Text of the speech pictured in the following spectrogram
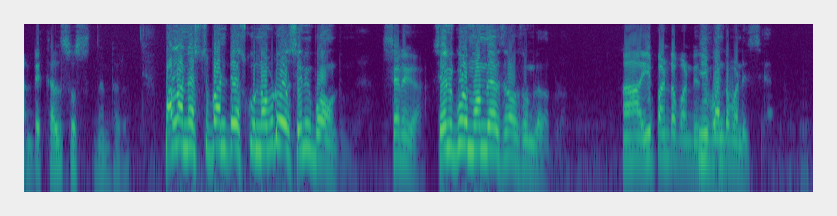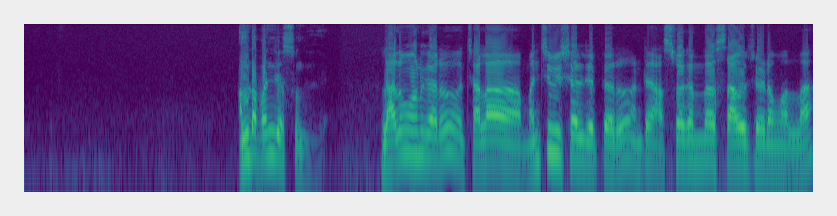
అంటే కలిసి వస్తుంది అంటారు మళ్ళీ నెక్స్ట్ పంట వేసుకున్నప్పుడు శనగ బాగుంటుంది. శనగ. శనగ కూడా మందు వేయాల్సిన అవసరం లేదు అప్పుడు. ఆ, ఈ పంట ఈ పండి పంట పండిస్తే. అంత పని చేస్తుంది ఇది. లాలుమోహన్ గారు చాలా మంచి విషయాలు చెప్పారు. అంటే అశ్వగంధ సాగు చేయడం వల్ల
